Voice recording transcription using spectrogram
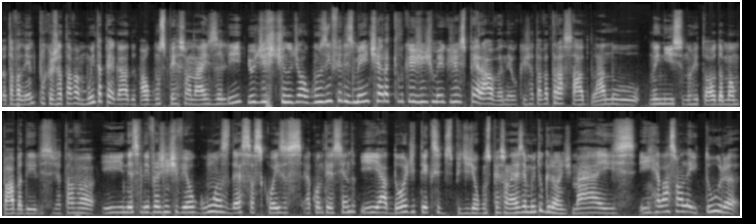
eu tava lendo, porque eu já tava muito apegado a alguns personagens ali, e o destino de alguns, infelizmente, era aquilo que a gente meio que já esperava, né, o que já tava traçado lá no, no início, no ritual da mampaba deles, já tava... E nesse livro a gente vê algumas dessas coisas acontecendo, e a dor de ter que se despedir de alguns personagens é muito grande, mas em relação à leitura,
